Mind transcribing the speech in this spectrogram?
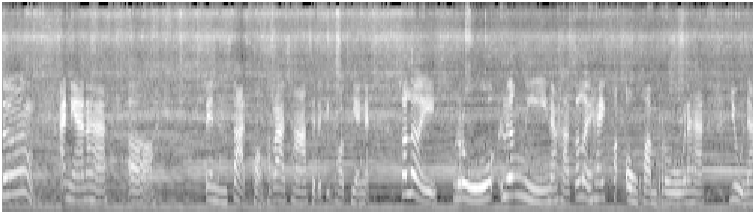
ซึ่งอันเนี้ยนะคะเอ่อเป็นศาสตร์ของพระราชาเศรษฐกิจพอเพียงเนี่ยก็เลยรู้เรื่องนี้นะคะ ก็เลยให้องค์ความรู้นะคะ อยู่ใน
